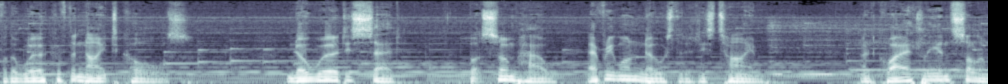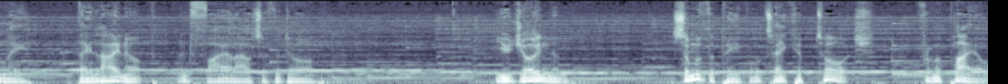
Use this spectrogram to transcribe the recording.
for the work of the night calls. No word is said, but somehow everyone knows that it is time, and quietly and solemnly they line up and file out of the door. You join them. Some of the people take a torch from a pile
